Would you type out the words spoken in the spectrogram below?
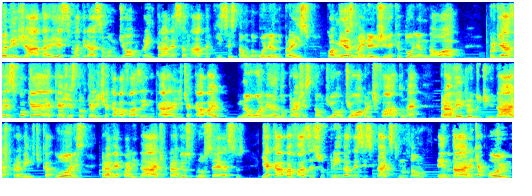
planejada esse material, essa mão de obra para entrar nessa data aqui? Vocês estão olhando para isso com a mesma energia que eu estou olhando da obra? Porque às vezes qualquer que é a gestão que a gente acaba fazendo, cara, a gente acaba não olhando para a gestão de, de obra de fato, né? Para ver produtividade, para ver indicadores, para ver a qualidade, para ver os processos e acaba fazendo suprindo as necessidades que não estão tendo da área de apoio.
